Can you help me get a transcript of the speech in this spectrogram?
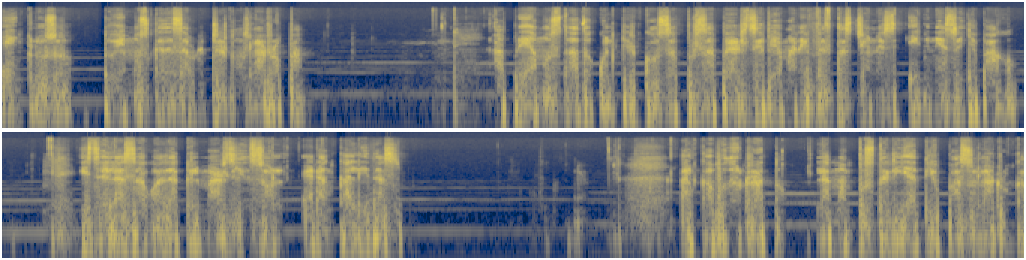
e incluso tuvimos que desabrocharnos la ropa. Habríamos dado cualquier cosa por saber si había manifestaciones ígneas allá abajo y si las aguas de aquel mar sin sol eran cálidas. Al cabo de un rato, la mampostería dio paso a la roca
